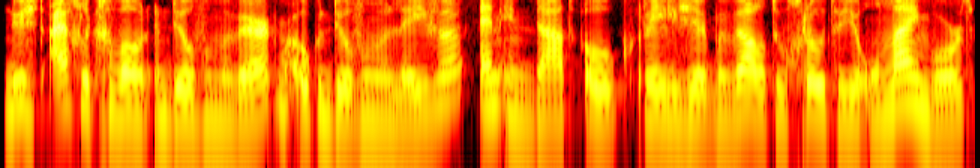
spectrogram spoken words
nu is het eigenlijk gewoon een deel van mijn werk, maar ook een deel van mijn leven. En inderdaad ook realiseer ik me wel dat hoe groter je online wordt,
